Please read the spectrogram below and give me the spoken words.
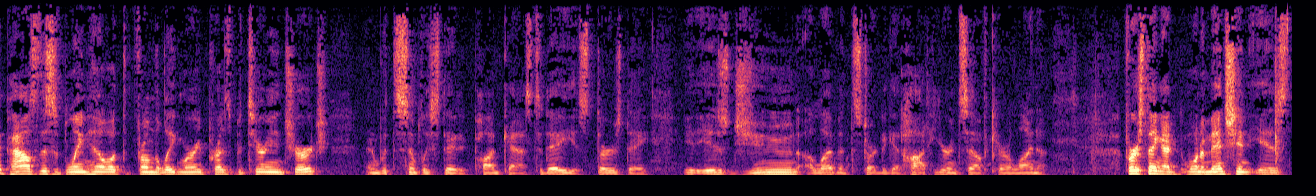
Hey, pals, this is Blaine Hill from the Lake Murray Presbyterian Church and with the Simply Stated podcast. Today is Thursday. It is June 11th, starting to get hot here in South Carolina. First thing I want to mention is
